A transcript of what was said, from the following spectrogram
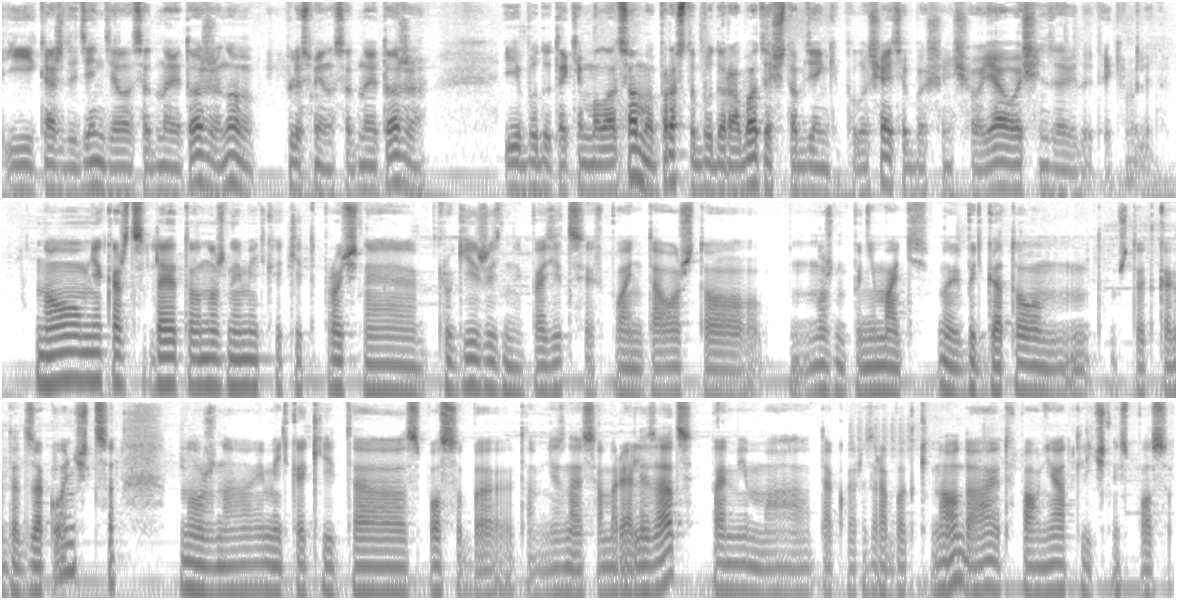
и каждый день делать одно и то же, ну, плюс-минус одно и то же, и буду таким молодцом, и просто буду работать, чтобы деньги получать, и больше ничего. Я очень завидую таким людям. Ну, мне кажется, для этого нужно иметь какие-то прочные другие жизненные позиции в плане того, что нужно понимать, ну и быть готовым, что это когда-то закончится. Нужно иметь какие-то способы, там, не знаю, самореализации помимо такой разработки. Но да, это вполне отличный способ.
